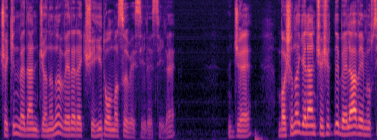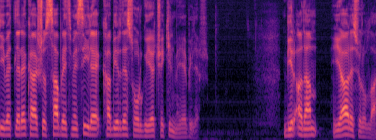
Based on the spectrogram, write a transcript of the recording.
çekinmeden canını vererek şehit olması vesilesiyle. C. Başına gelen çeşitli bela ve musibetlere karşı sabretmesiyle kabirde sorguya çekilmeyebilir. Bir adam, Ya Resulullah,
